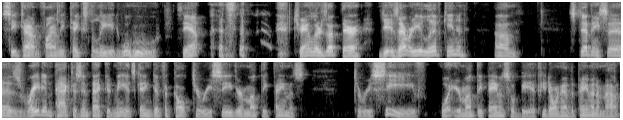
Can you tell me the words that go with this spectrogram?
Seatown finally takes the lead. Woohoo. Yeah, Chandler's up there. Is that where you live, Keenan? Um, Stephanie says rate impact has impacted me. It's getting difficult to receive your monthly payments. To receive what your monthly payments will be if you don't have the payment amount,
